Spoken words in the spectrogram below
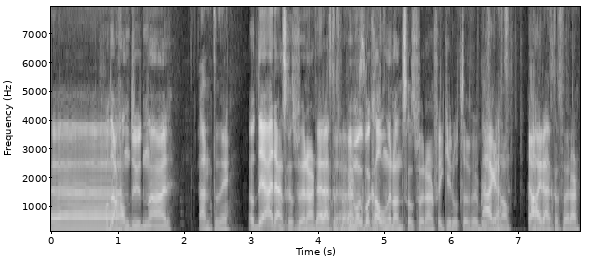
Uh, Og det er han duden er Anthony. Og det er regnskapsføreren. Det er regnskapsføreren. Vi må bare kalle han regnskapsføreren for ikke rote. For det blir Ja, greit. Ja, regnskapsføreren.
